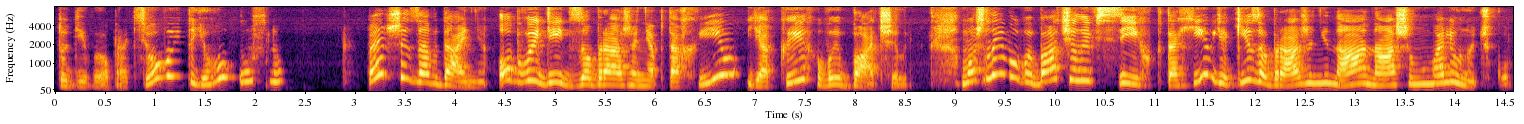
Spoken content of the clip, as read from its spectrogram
тоді ви опрацьовуєте його усно. Перше завдання обведіть зображення птахів, яких ви бачили. Можливо, ви бачили всіх птахів, які зображені на нашому малюночку.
